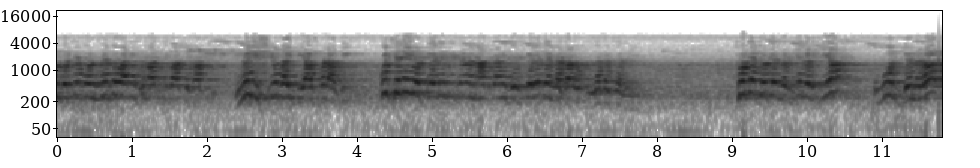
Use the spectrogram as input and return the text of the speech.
उन बच्चों को न तो आगे समाज की बात सिखाती, न ऋषियों का इतिहास पढ़ाती। कुछ नहीं, वो टेलीविज़न नाच गाने देखते रहते नकल नकल चल रही छोटे छोटे लड़के, लड़कियाँ, वो दिन रात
